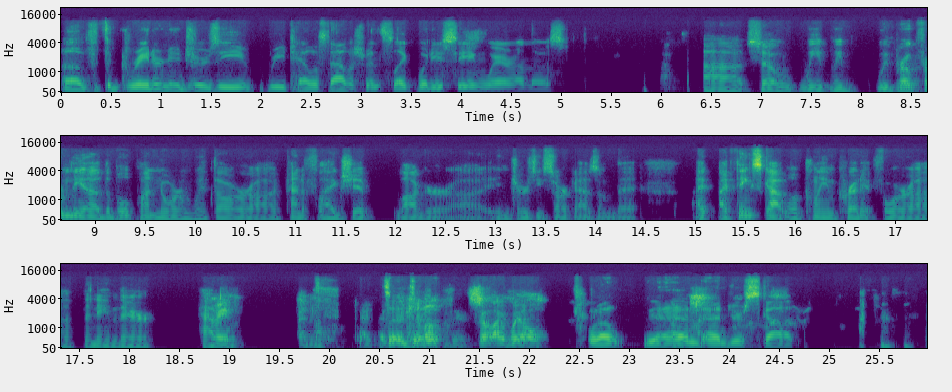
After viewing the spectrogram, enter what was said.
of the greater New Jersey retail establishments? Like what are you seeing where on those? Uh, so we we we broke from the uh, the bullpun norm with our uh, kind of flagship lager uh, in Jersey Sarcasm. That I I think Scott will claim credit for uh, the name there. I Happy. mean, I mean, I, I, So- I came so- up with it, so I will. Well, yeah, and and you're Scott.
